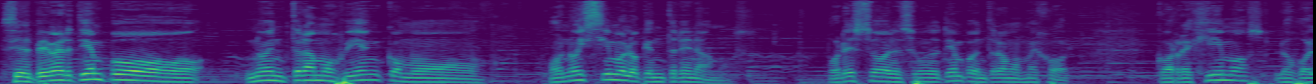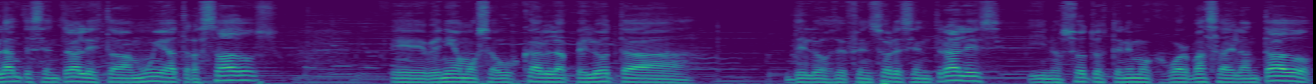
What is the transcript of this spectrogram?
Si el primer tiempo no entramos bien como o no hicimos lo que entrenamos. Por eso en el segundo tiempo entramos mejor. Corregimos, los volantes centrales estaban muy atrasados, eh, veníamos a buscar la pelota de los defensores centrales y nosotros tenemos que jugar más adelantado,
